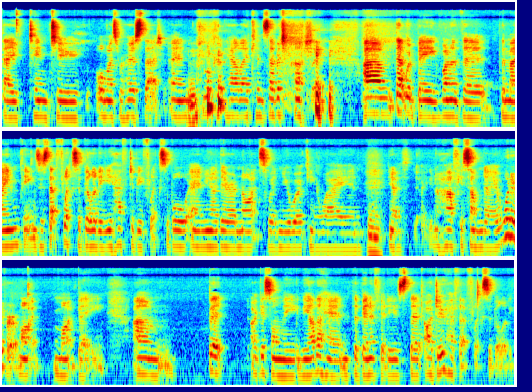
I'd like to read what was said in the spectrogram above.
they tend to almost rehearse that and look at how they can sabotage it. Um, that would be one of the, the main things is that flexibility. You have to be flexible, and you know there are nights when you're working away, and you know you know half your Sunday or whatever it might might be. Um, but I guess on the, the other hand, the benefit is that I do have that flexibility,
